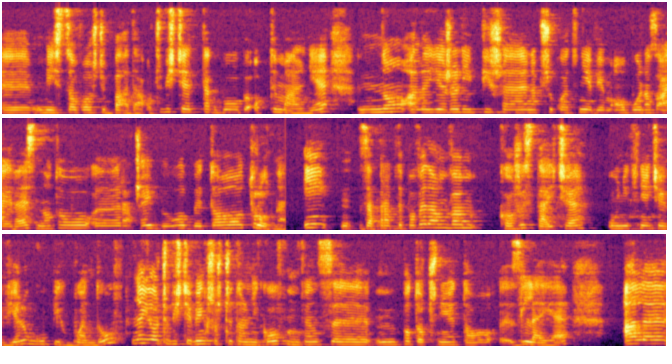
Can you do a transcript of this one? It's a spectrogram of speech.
y, miejscowość bada. Oczywiście tak byłoby optymalnie, no ale jeżeli pisze na przykład, nie wiem, o Buenos Aires, no to raczej byłoby to trudne. I zaprawdę powiadam Wam, korzystajcie, unikniecie wielu głupich błędów. No i oczywiście większość czytelników, mówiąc y, potocznie, to zleje, ale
